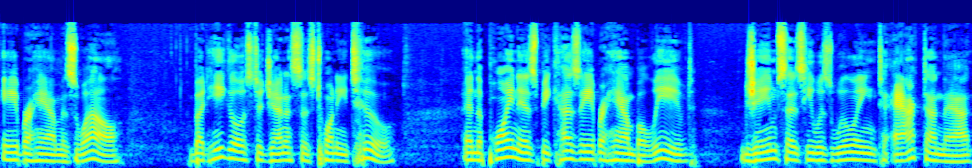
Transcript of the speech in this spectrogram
Abraham as well, but he goes to Genesis 22. And the point is because Abraham believed, James says he was willing to act on that,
